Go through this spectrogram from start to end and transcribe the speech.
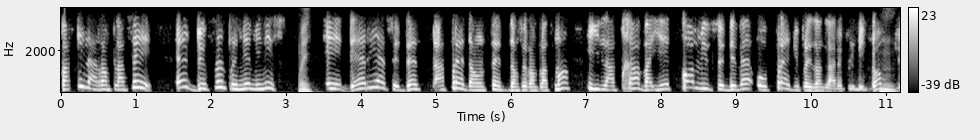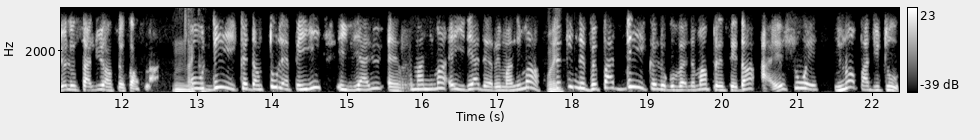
Parce qu'il a remplacé un défunt Premier ministre. Et derrière, ce, après, dans ce, dans ce remplacement, il a travaillé comme il se devait auprès du président de la République. Donc, hmm. je le salue en ce sens-là. Hmm, Pour dire que dans tous les pays, il y a eu un remaniement et il y a des remaniements. Ce qui ne veut pas dire que le gouvernement précédent a échoué. Non, pas du tout.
